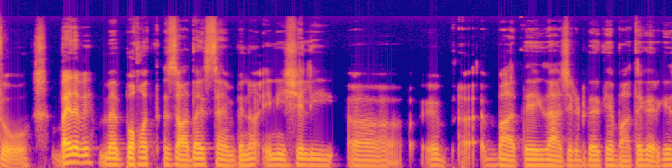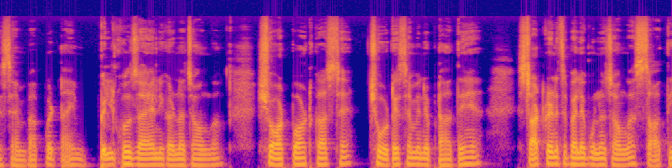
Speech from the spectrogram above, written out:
तो बाय द वे मैं बहुत ज़्यादा इस टाइम पे ना इनिशियली बातें एग्जैचरेट करके, बातें करके इस टाइम पे आपका टाइम बिल्कुल ज़ाया नहीं करना चाहूँगा। शॉर्ट पॉडकास्ट है, छोटे से में निपटाते हैं। स्टार्ट करने से पहले बोलना चाहूँगा, साथ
